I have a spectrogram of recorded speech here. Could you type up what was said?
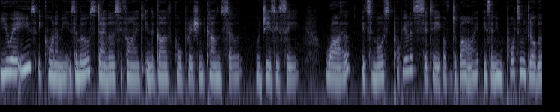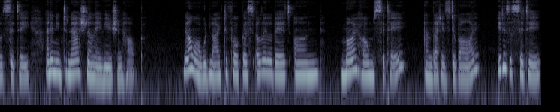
UAE's economy is the most diversified in the Gulf Cooperation Council or GCC, while its most populous city of Dubai is an important global city and an international aviation hub. Now I would like to focus a little bit on my home city, and that is Dubai, it is a city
